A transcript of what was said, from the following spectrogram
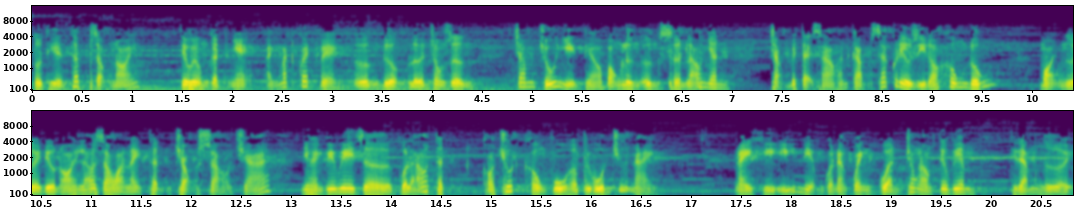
Tô Thiên thấp giọng nói. Tiêu viêm gật nhẹ, ánh mắt quét về hướng đường lớn trong rừng chăm chú nhìn theo bóng lưng ưng sơn lão nhân, chẳng biết tại sao hắn cảm giác có điều gì đó không đúng. Mọi người đều nói lão già hỏa này thận trọng xảo trá, nhưng hành vi bây giờ của lão thật có chút không phù hợp với bốn chữ này. Ngay khi ý niệm của đang quanh quẩn trong lòng tiêu viêm, thì đám người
